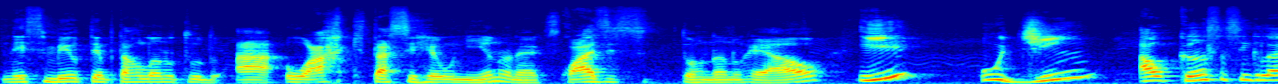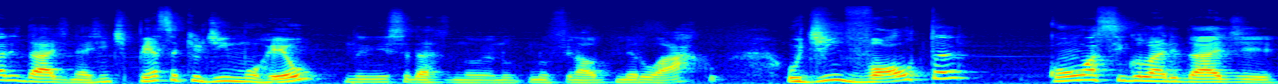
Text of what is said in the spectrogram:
nesse meio tempo tá rolando tudo. A, o Ark tá se reunindo, né? Quase se tornando real. E o Jin alcança a singularidade, né? A gente pensa que o Jin morreu no início da, no, no, no final do primeiro arco. O Jin volta com a singularidade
